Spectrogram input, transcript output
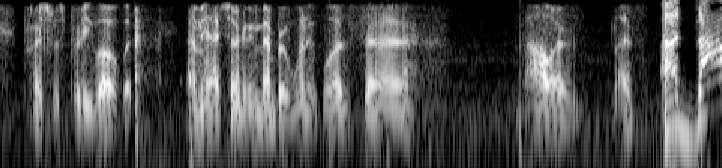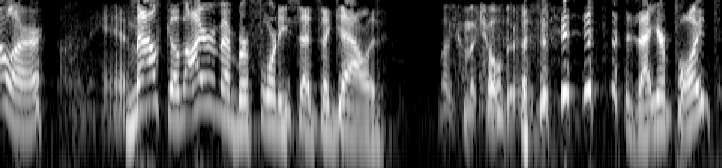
price was pretty low, but I mean, I certainly remember when it was uh, a dollar less, A dollar. dollar and a gas. Malcolm, I remember 40 cents a gallon. Well, you're much older. Is that your point?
